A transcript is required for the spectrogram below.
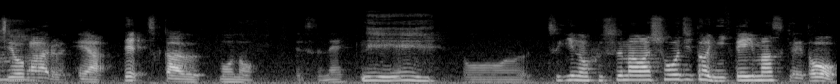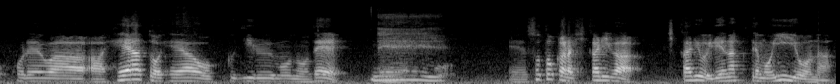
必要がある部屋で使うものですね。ね次の襖は障子と似ていますけど、これはあ部屋と部屋を区切るもので、ねえ、えー、外から光が光を入れなくてもいいような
